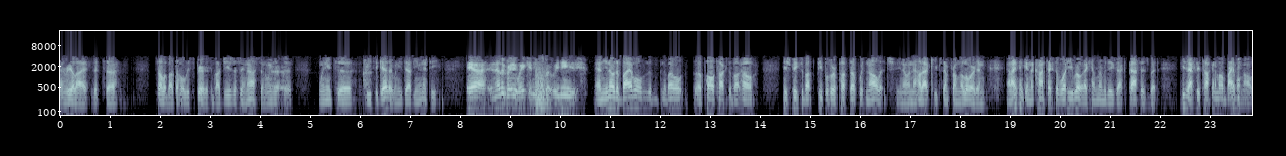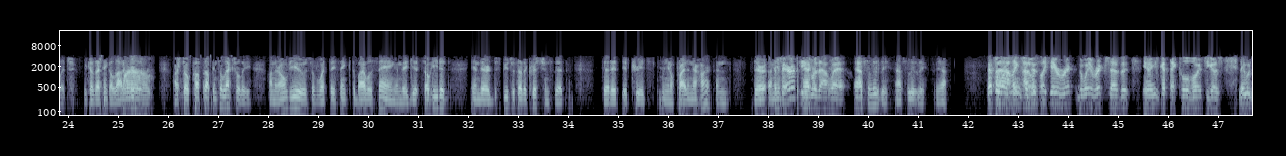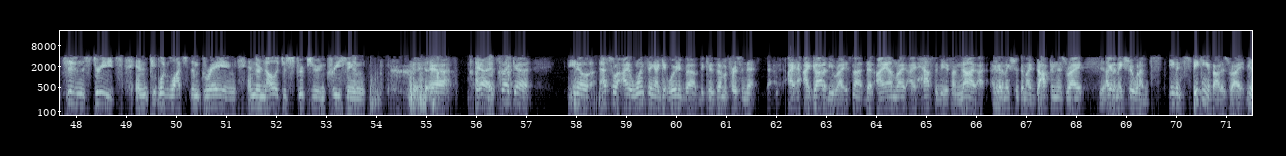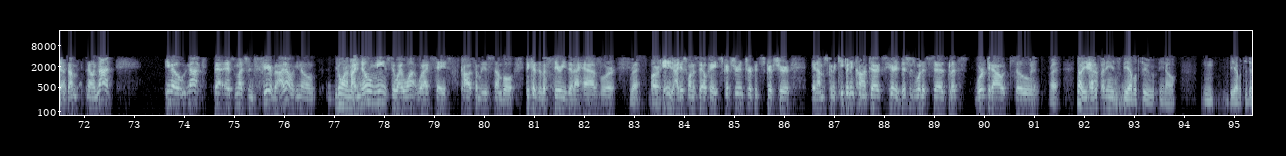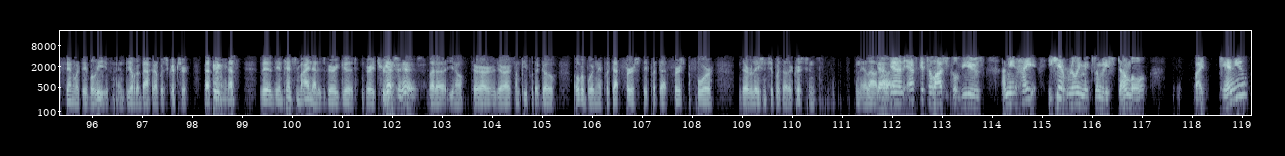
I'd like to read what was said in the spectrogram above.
and realize that uh it's all about the Holy Spirit. It's about Jesus in us, and we need to we need to be together. We need to have unity. yeah, another great awakening is what we need. And you know, the Bible, the, the Bible, uh, Paul talks about how he speaks about people who are puffed up with knowledge, you know, and how that keeps them from the Lord. And and I think in the context of what he wrote, I can't remember the exact passage, but he's actually talking about Bible knowledge because I think a lot of Christians Wow. are so puffed up intellectually on their own views of what they think the Bible is saying, and they get so heated in their disputes with other Christians that that it it creates you know pride in their heart, and they're The unable. to Pharisees were that way. Absolutely, absolutely, yeah. That's the I, I one like. I always like their Rick, the way Rick says it. You know, he's got that cool voice. He goes, they would sit in the streets, and people would watch them graying, and their knowledge of Scripture increasing. yeah, yeah, it's like uh, you know, that's what I. One thing I get worried about because I'm a person that I I gotta be right. It's not that I am right. I have to be. If I'm not, I, I gotta make sure that my doctrine is right. yeah. I got to make sure what I'm even speaking about is right because Yeah. I'm, you know, not, you know, not that as much in fear, but I don't, you know, you don't want to by no means do I want what I say cause somebody to stumble because of a theory that I have or right. or any. I just want to say, okay, Scripture interprets Scripture, and I'm just going to keep it in context. Here, this is what it says. Let's work it out. So Right. No, you Yeah. everybody needs to be able to, you know, m- be able to defend what they believe and be able to back it up with scripture. That's that's the the intention behind that is very good and very true. Yes, it is. But uh, you know, there are there are some people that go overboard and they put that first. They put that first before their relationship with other Christians, and they allow Yeah. it. And eschatological views. I mean, how you, you can't really make somebody stumble by, can you?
